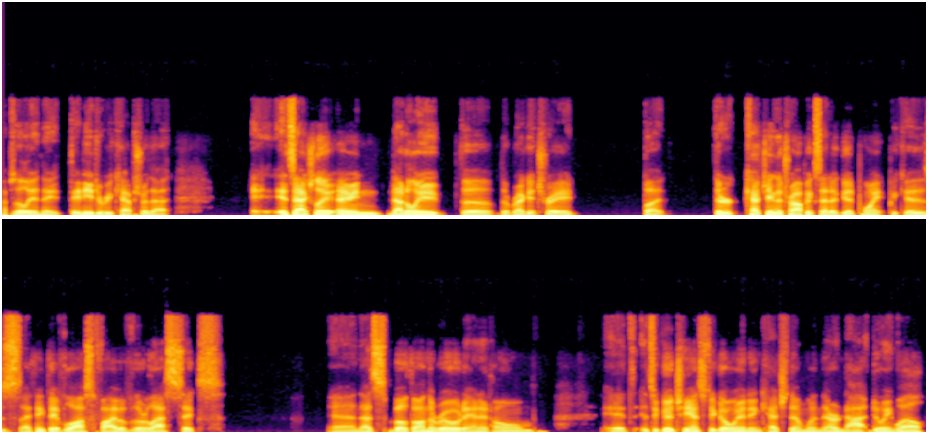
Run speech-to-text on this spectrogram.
Absolutely, and they they need to recapture that. It's actually, I mean, not only the the Reget trade, but they're catching the Tropics at a good point because I think they've lost five of their last six, and that's both on the road and at home. It's it's a good chance to go in and catch them when they're not doing well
